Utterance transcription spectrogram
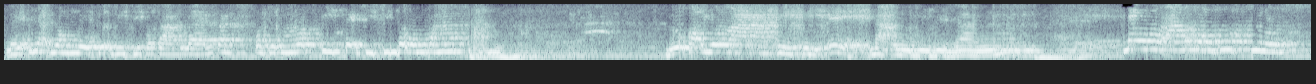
Lah itu nek wong wedok siji petang bulan kan padha karo titik siji untuk wong papat. Lho kok yo larang titik eh nak uji bilang. Nek ora wong kudus.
